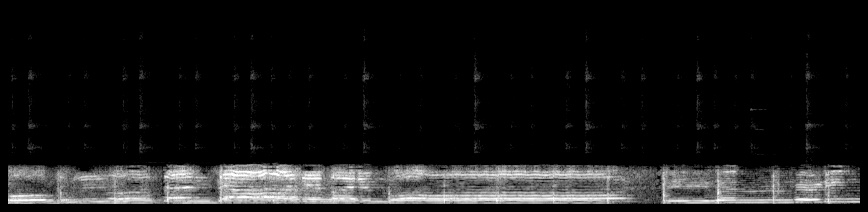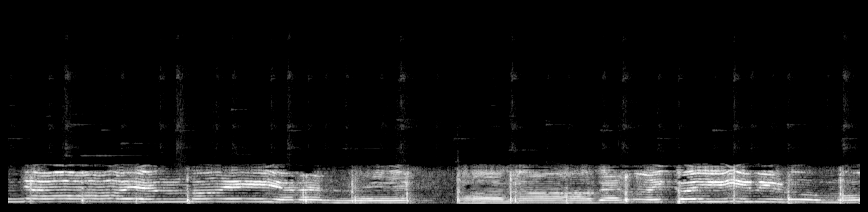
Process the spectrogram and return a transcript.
പോകുന്നു തഞ്ചാര വരുമ്പോ ജീവൻ വെടിഞ്ഞ അനാഥനായി കൈവിടുമോ?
